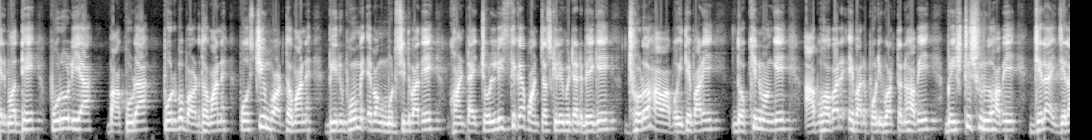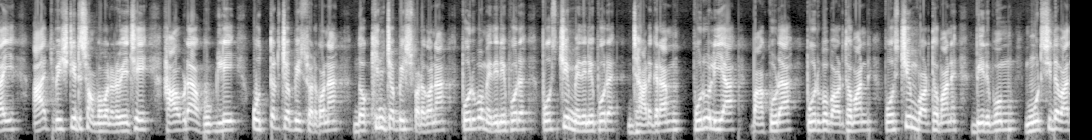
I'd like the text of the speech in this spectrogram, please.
এর মধ্যে পুরুলিয়া বাঁকুড়া, পূর্ব বর্ধমান, পশ্চিম বর্ধমান, বীরভূম এবং মুর্শিদাবাদে ঘন্টায় চল্লিশ থেকে পঞ্চাশ কিলোমিটার বেগে ঝোড়ো হাওয়া বইতে পারে। দক্ষিণবঙ্গে আবহাওয়ার এবার পরিবর্তন হবে, বৃষ্টি শুরু হবে জেলায় জেলায়। আজ বৃষ্টির সম্ভাবনা রয়েছে, হাওড়া, হুগলি, উত্তর চব্বিশ পরগনা, দক্ষিণ চব্বিশ পরগনা, পূর্ব মেদিনীপুর, পশ্চিম মেদিনীপুর, ঝাড়গ্রাম, পুরুলিয়া, বাঁকুড়া, পূর্ব বর্ধমান, পশ্চিম বর্ধমান, বীরভূম, মুর্শিদাবাদ,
